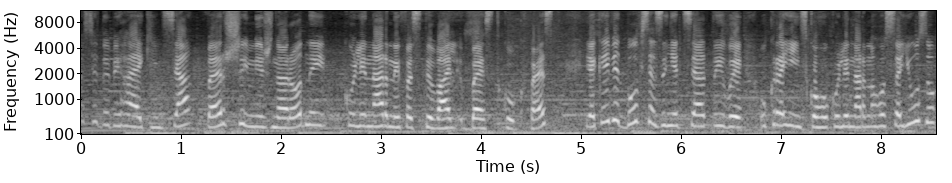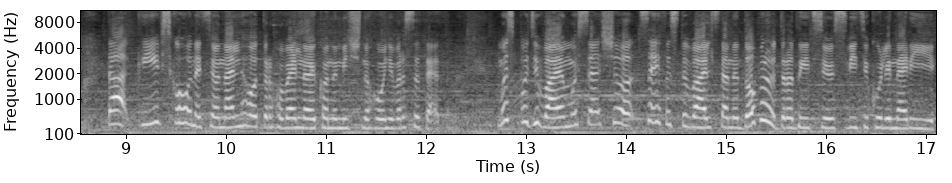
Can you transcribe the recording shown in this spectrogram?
Ось і добігає кінця перший міжнародний кулінарний фестиваль Best Cook Fest, який відбувся з ініціативи Українського кулінарного союзу та Київського національного торговельно-економічного університету. Ми сподіваємося, що цей фестиваль стане доброю традицією у світі кулінарії,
